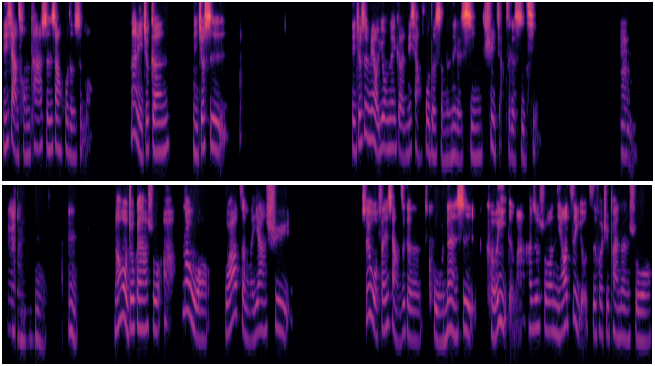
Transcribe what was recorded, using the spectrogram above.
你想从他身上获得什么，那你就跟你就是你就是没有用那个你想获得什么那个心去讲这个事情。嗯嗯嗯嗯。然后我就跟他说啊，那我我要怎么样去？所以我分享这个苦难是可以的嘛？他就说你要自己有智慧去判断说，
